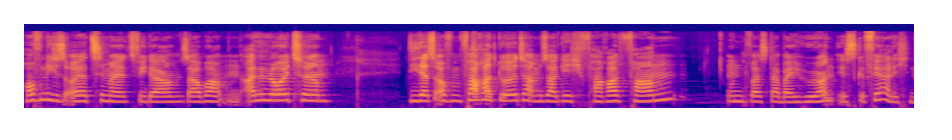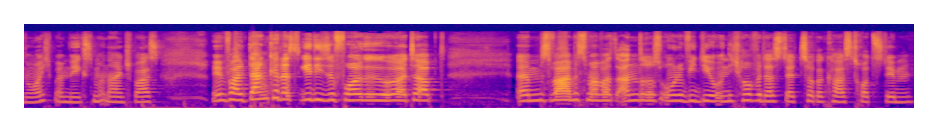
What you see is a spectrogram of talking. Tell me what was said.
hoffentlich ist euer Zimmer jetzt wieder sauber. Und alle Leute, die das auf dem Fahrrad gehört haben, sage ich, Fahrradfahren und was dabei hören ist gefährlich. Neuch beim nächsten Mal. Nein, Spaß. Auf jeden Fall danke, dass ihr diese Folge gehört habt. Ähm, es war ein mal was anderes ohne Video und ich hoffe, dass der Zockercast trotzdem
